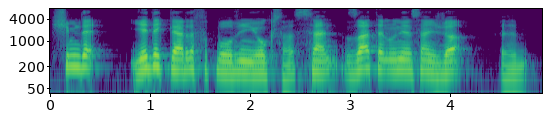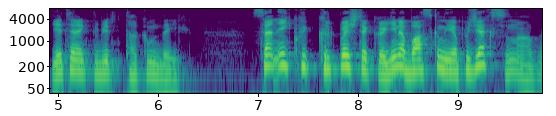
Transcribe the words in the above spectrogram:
Şimdi yedeklerde futbolcun yoksa sen zaten e, yetenekli bir takım değil. Sen ilk 45 dakika yine baskını yapacaksın abi.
